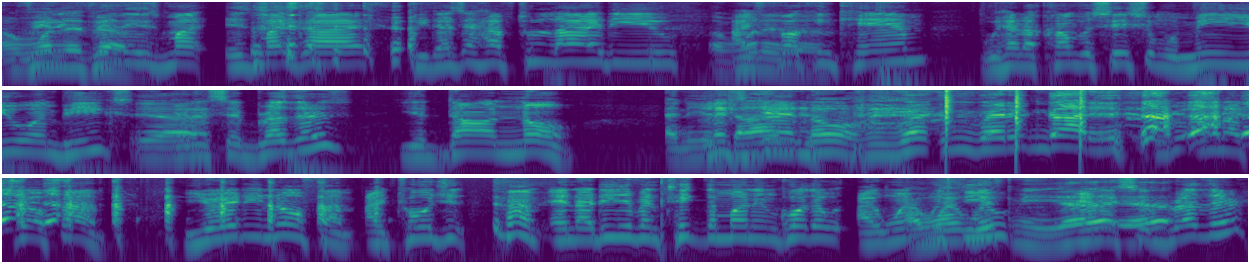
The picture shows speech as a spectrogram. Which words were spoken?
I'm Vinny, one of them. Vinny's my is my guy. he doesn't have to lie to you. I'm I fucking came. We had a conversation with me, you, and Beeks, Yeah. and I said, brothers, you don't know. And you Let's done get it. know. We went, we went and got it. I'm like, yo, fam, you already know, fam. I told you, fam, and I didn't even take the money and go there. I went I with went you. with me, yeah, and I said, brother,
